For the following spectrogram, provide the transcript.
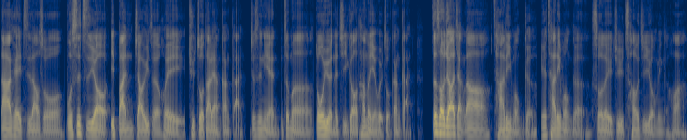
大家可以知道说，不是只有一般交易者会去做大量杠杆，就是连这么多元的机构，他们也会做杠杆。这时候就要讲到查理蒙格，因为查理蒙格说了一句超级有名的话，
